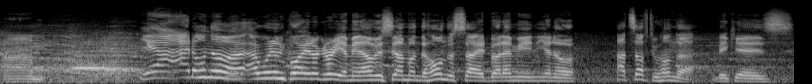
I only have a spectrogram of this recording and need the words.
Um, Yeah, I don't know. I, I wouldn't quite agree. I mean, obviously, I'm on the Honda side, but I mean, you know, hats off to Honda because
